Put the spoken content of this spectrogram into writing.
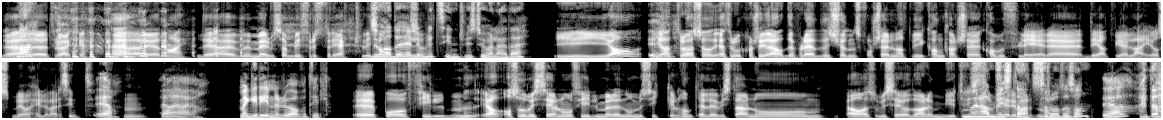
Det er, tror jeg ikke. Det er, nei, det er mer hvis jeg blir frustrert, Du liksom. hadde heller blitt sint hvis du var lei deg. Ja, Ja. jeg tror, altså, jeg tror kanskje ja, det er fordi det er kjønnsforskjellen. At vi kan kanskje kamuflere det at vi er lei oss, med å heller være sint. Ja. Mm. ja, ja, ja. Men griner du av og til? Eh, på film, ja, altså når vi ser noen film eller noe musikk eller sånt, eller hvis det er noe Ja, altså vi ser jo, da er det mye trist som skjer i verden. Men han blir statsråd og sånn. Ja, da,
